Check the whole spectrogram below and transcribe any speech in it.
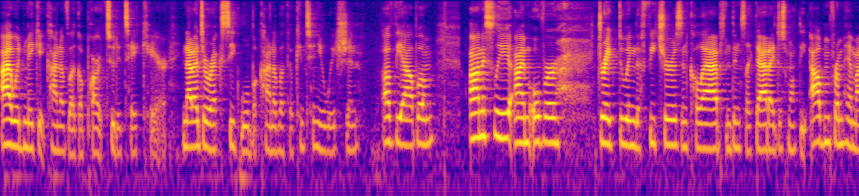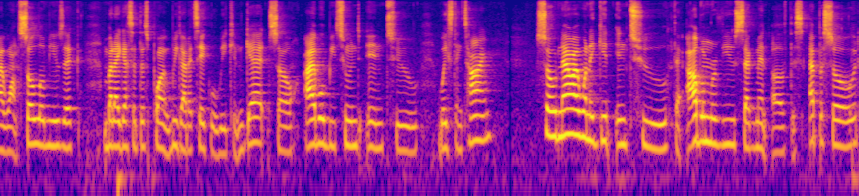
I would make it kind of like a part two to Take Care, not a direct sequel, but kind of like a continuation of the album. Honestly, I'm over Drake doing the features and collabs and things like that. I just want the album from him. I want solo music. But I guess at this point, we got to take what we can get. So I will be tuned into wasting time. So now I want to get into the album review segment of this episode.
